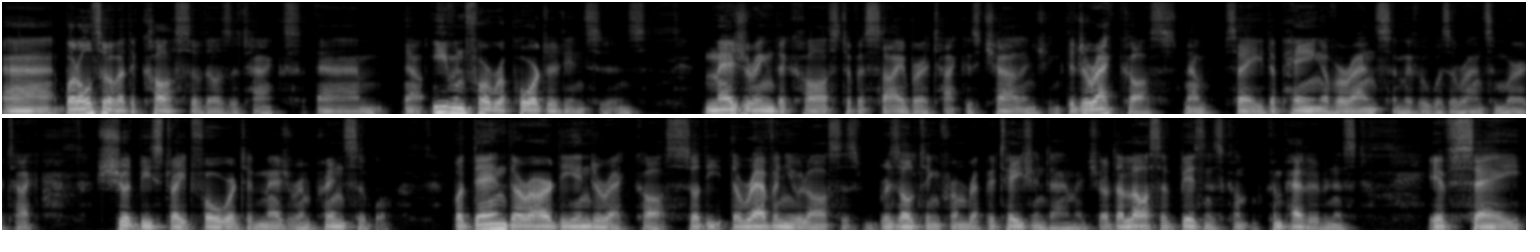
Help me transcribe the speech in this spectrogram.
uh, but also about the costs of those attacks. Um, now even for reported incidents measuring the cost of a cyber attack is challenging. The direct costs, now say the paying of a ransom if it was a ransomware attack, should be straightforward to measure in principle. But then there are the indirect costs, so the, the revenue losses resulting from reputation damage or the loss of business com- competitiveness if, say,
